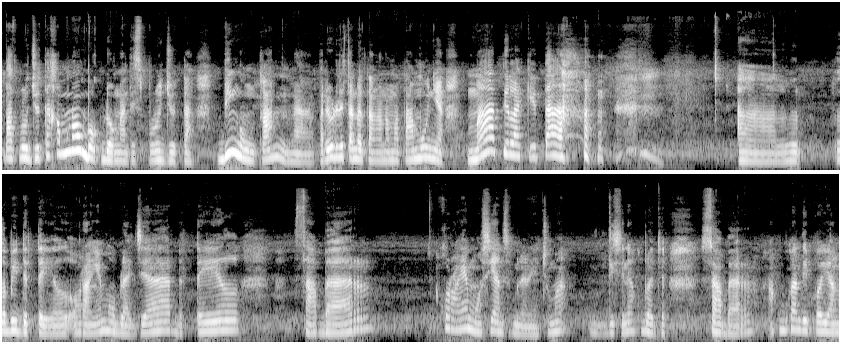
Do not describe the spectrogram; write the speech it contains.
40 juta kamu nombok dong nanti 10 juta. Bingung kan? Nah padahal udah ditanda tangan sama tamunya. Matilah kita. Eh, le- lebih detail orangnya mau belajar detail sabar. Aku orangnya emosian sebenarnya cuma di sini aku belajar sabar. Aku bukan tipe yang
